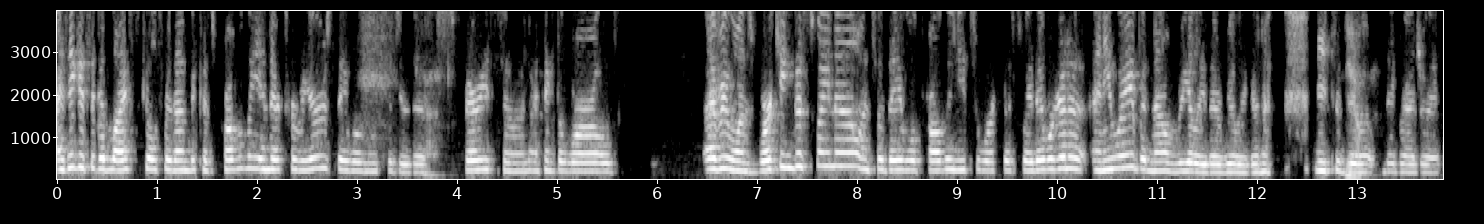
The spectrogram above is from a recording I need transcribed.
I think it's a good life skill for them because probably in their careers they will need to do this Yes. very soon. I think the world, everyone's working this way now, and so they will probably need to work this way. They were gonna anyway, but now really they're really gonna need to do Yeah. it when they graduate.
